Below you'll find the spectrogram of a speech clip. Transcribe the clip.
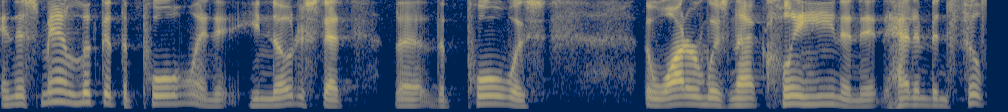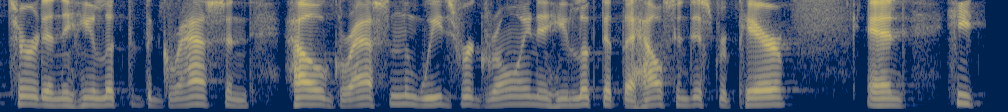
and this man looked at the pool and he noticed that the, the pool was, the water was not clean and it hadn't been filtered. And then he looked at the grass and how grass and the weeds were growing. And he looked at the house in disrepair. And he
